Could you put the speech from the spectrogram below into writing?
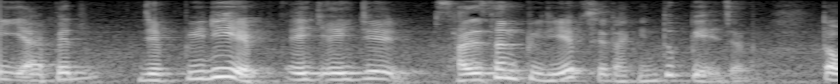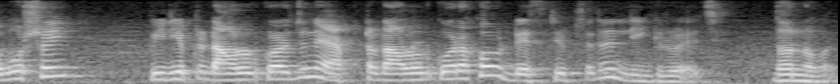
এই অ্যাপের যে পিডিএফ এই এই যে সাজেশন পিডিএফ সেটা কিন্তু পেয়ে যাবে। তো অবশ্যই পিডিএফটা ডাউনলোড করার জন্য অ্যাপটা ডাউনলোড করে রাখো। ডেসক্রিপশনে লিঙ্ক রয়েছে। ধন্যবাদ।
